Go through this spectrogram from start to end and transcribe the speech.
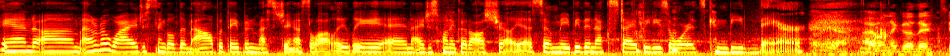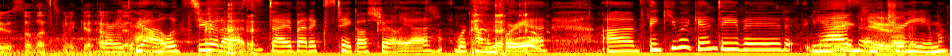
And um, I don't know why I just singled them out, but they've been messaging us a lot lately, and I just want to go to Australia. So maybe the next Diabetes Awards can be there. yeah, I want to go there too, so let's make it happen. Yeah, let's do it up. Diabetics take Australia. We're coming for you. Um, thank you again, David. You've Yes, been a Thank you. dream.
